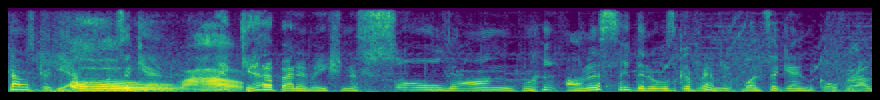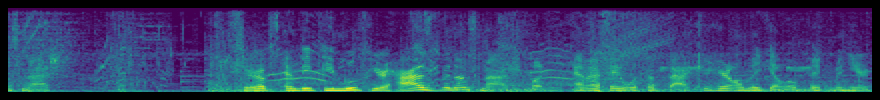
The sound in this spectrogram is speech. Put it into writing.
That was good, yeah. Oh, once again, wow. that get up animation is so long, honestly, that it was good for him to once again go for up smash. Syrup's MVP move here has been up smash, but MFA with the back here on the yellow Pikmin here,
